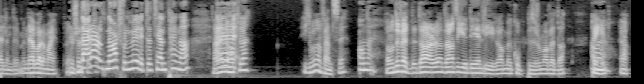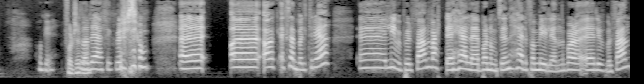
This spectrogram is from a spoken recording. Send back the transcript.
elendig. Men det er bare meg. Unnskyld. Der har dere nå i hvert fall mulighet til å tjene penger. Nei, du har Eh, ikke det. Ikke på den fantasy. Å nei, Da må du vedde. Da er, det da er sikkert i en liga med kompiser som har vedda penger. ja. ok. Det var ja. det jeg fikk beskjed om. Uh, uh, eksempel tre. Eh, Liverpool-fan, vært det hele barndommen sin, hele familien eh, Liverpool-fan.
